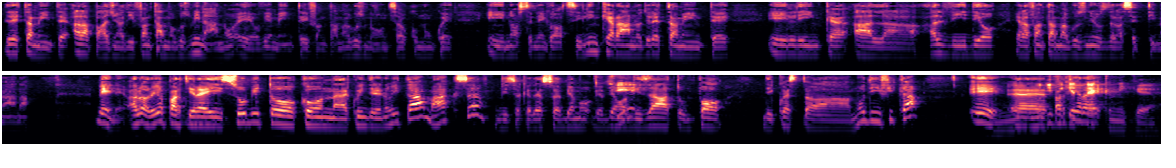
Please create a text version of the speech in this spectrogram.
direttamente alla pagina di Fantamagus Milano e ovviamente i Fantamagus Monza o comunque i nostri negozi linkeranno direttamente il link alla, al video e alla Fantamagus News della settimana. Bene, allora io partirei subito con quindi le novità, Max, visto che adesso abbiamo, vi abbiamo sì. avvisato un po' di questa modifica. E, modifiche eh, partirei... tecniche.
